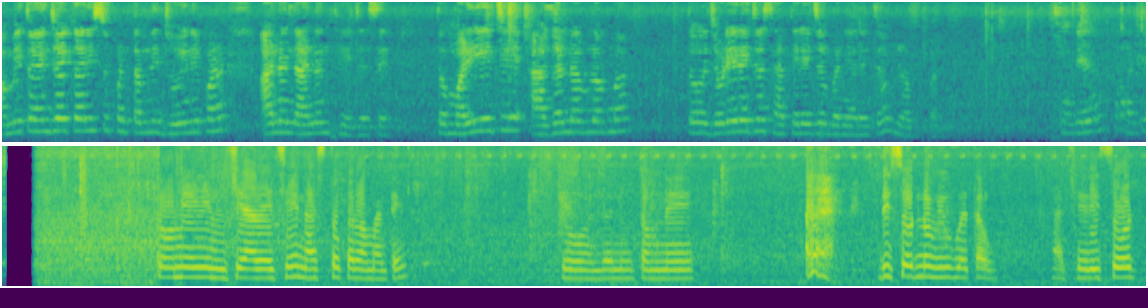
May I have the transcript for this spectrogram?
અમે તો એન્જોય કરીશું, પણ તમને જોઈને પણ આનંદ આનંદ થઈ જશે. તો મળીએ છીએ આગળના બ્લોગમાં તો જોડે રહેજો, સાથે રહેજો, બન્યા રહેજો બ્લોગ પર. તો અમે અહીંયા નીચે આવ્યા છીએ નાસ્તો કરવા માટે. જો અંદરનું તમને રિસોર્ટનો વ્યૂ બતાવું. આ છે રિસોર્ટ.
